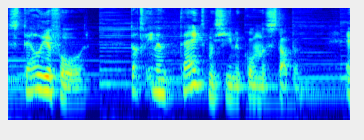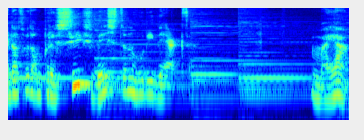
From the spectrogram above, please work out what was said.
Stel je voor dat we in een tijdmachine konden stappen en dat we dan precies wisten hoe die werkte. Maar ja,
